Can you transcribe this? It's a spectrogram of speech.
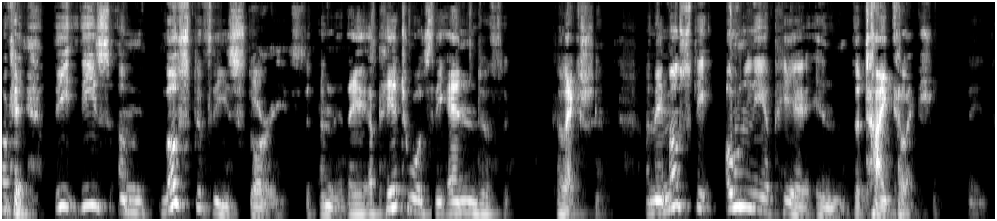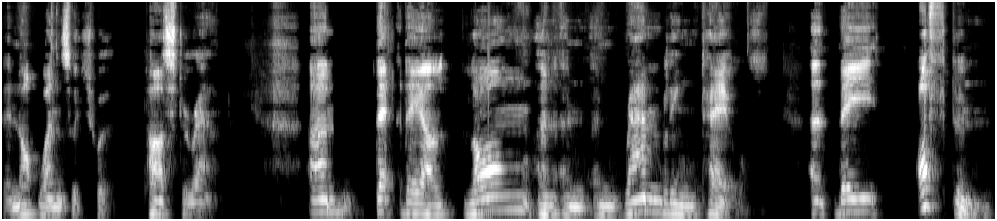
Okay, the, these um, most of these stories, and they appear towards the end of the collection, and they mostly only appear in the Thai collection. They, are not ones which were passed around. Um, they, they, are long and, and, and rambling tales, and they often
